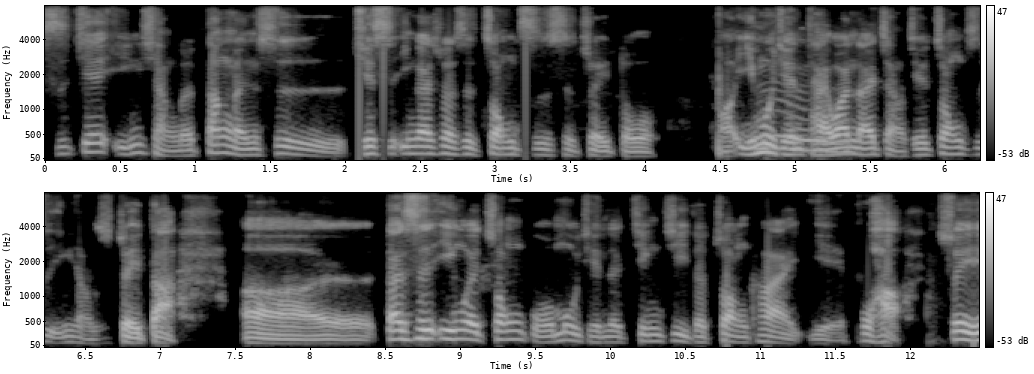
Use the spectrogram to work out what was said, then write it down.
直接影响的当然是，其实应该算是中资是最多。啊，以目前台湾来讲，其实中资影响是最大，呃，但是因为中国目前的经济的状态也不好，所以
